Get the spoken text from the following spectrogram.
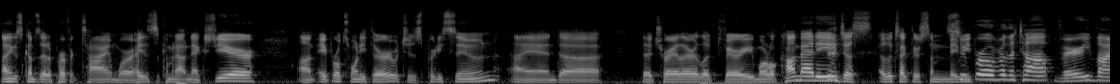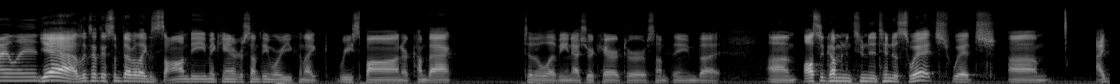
I think this comes at a perfect time where hey, this is coming out next year, um, April 23rd, which is pretty soon, and uh, the trailer looked very Mortal Kombat-y. just it looks like there's some maybe Super over the top, very violent. yeah, it looks like there's some type of like zombie mechanic or something where you can like respawn or come back to the living as your character or something. But um, also coming into Nintendo Switch, which um, I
